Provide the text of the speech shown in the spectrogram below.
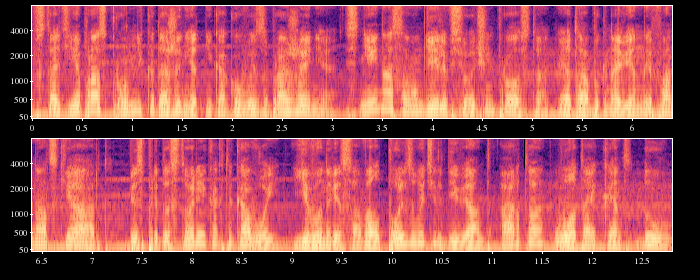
в статье про скромника даже нет никакого изображения? С ней на самом деле все очень просто. Это обыкновенный фанатский арт без предыстории как таковой. Его нарисовал пользователь DeviantArt What I Can't Do,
